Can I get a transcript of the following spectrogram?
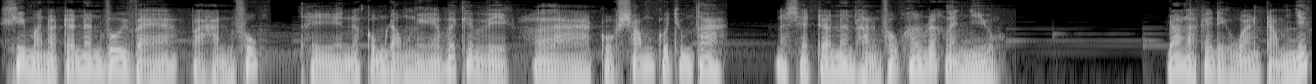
Khi mà nó trở nên vui vẻ và hạnh phúc thì nó cũng đồng nghĩa với cái việc là cuộc sống của chúng ta nó sẽ trở nên hạnh phúc hơn rất là nhiều. Đó là cái điều quan trọng nhất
